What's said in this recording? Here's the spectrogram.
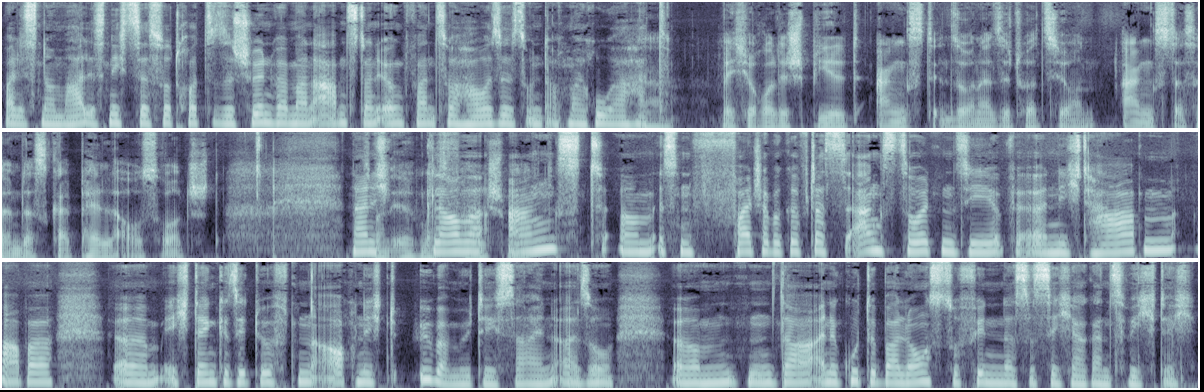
weil es normal ist. Nichtsdestotrotz ist es schön, wenn man abends dann irgendwann zu Hause ist und auch mal Ruhe hat. Ja. Welche Rolle spielt Angst in so einer Situation? Angst, dass einem das Skalpell ausrutscht. Nein, ich glaube, Angst ähm, ist ein falscher Begriff. Das Angst sollten Sie äh, nicht haben, aber ähm, ich denke, Sie dürften auch nicht übermütig sein. Also ähm, da eine gute Balance zu finden, das ist sicher ganz wichtig.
